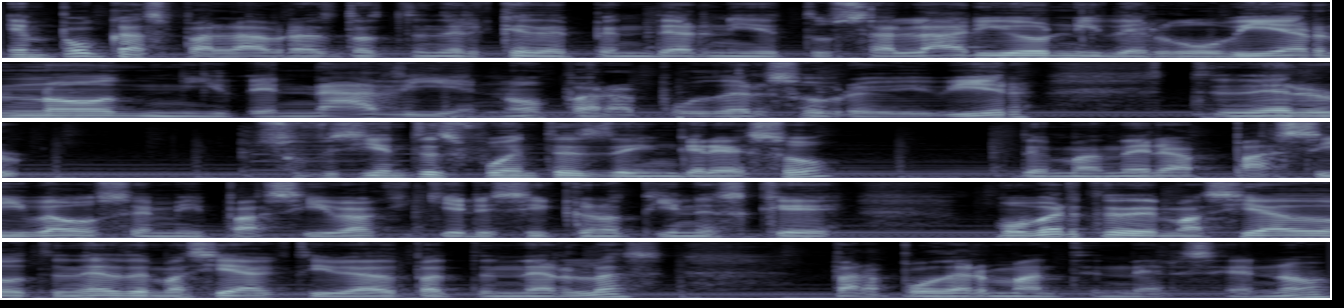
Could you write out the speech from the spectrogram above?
en pocas palabras, no tener que depender ni de tu salario, ni del gobierno, ni de nadie, ¿no? Para poder sobrevivir, tener suficientes fuentes de ingreso de manera pasiva o semipasiva, que quiere decir que no tienes que moverte demasiado o tener demasiada actividad para tenerlas, para poder mantenerse, ¿no?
